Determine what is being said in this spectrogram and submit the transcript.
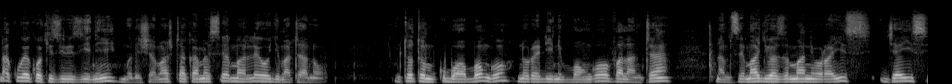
na kuwekwa kizuizini, mwendesha mashtaka amesema leo Jumatano. Mtoto mkubwa wa Bongo, Nureddin Bongo Valentin, na msemaji wa zamani wa rais JC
